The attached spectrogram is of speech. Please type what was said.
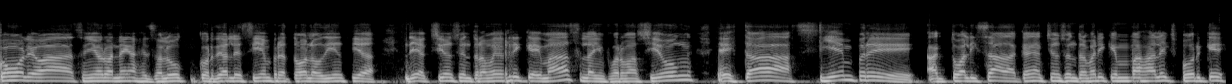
¿Cómo le va, señor Vanegas? El saludo cordial de siempre a toda la audiencia de Acción Centroamérica y más. La información está siempre actualizada acá en Acción Centroamérica y más, Alex, porque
